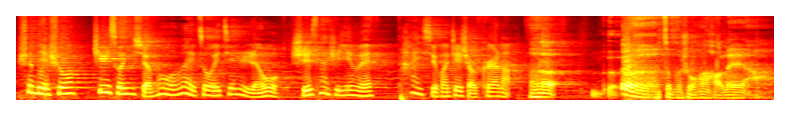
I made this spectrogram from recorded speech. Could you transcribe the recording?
顺便说，之所以选莫文蔚作为今日人物，实在是因为太喜欢这首歌了。呃，呃，怎么说话好累啊？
